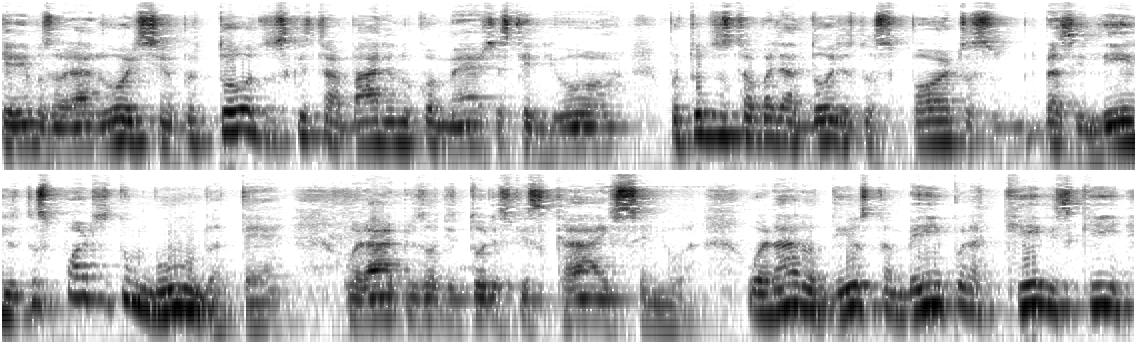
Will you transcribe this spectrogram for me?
Queremos orar hoje, Senhor, por todos os que trabalham no comércio exterior, por todos os trabalhadores dos portos brasileiros, dos portos do mundo até. Orar pelos auditores fiscais, Senhor. Orar, ó oh Deus, também por aqueles que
